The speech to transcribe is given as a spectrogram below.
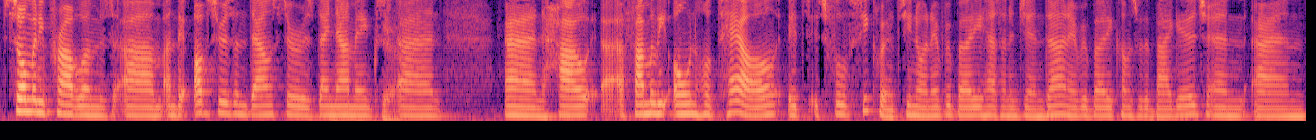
so many problems, um, and the upstairs and downstairs dynamics, and and how a family-owned hotel it's it's full of secrets. You know, and everybody has an agenda, and everybody comes with a baggage, and and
